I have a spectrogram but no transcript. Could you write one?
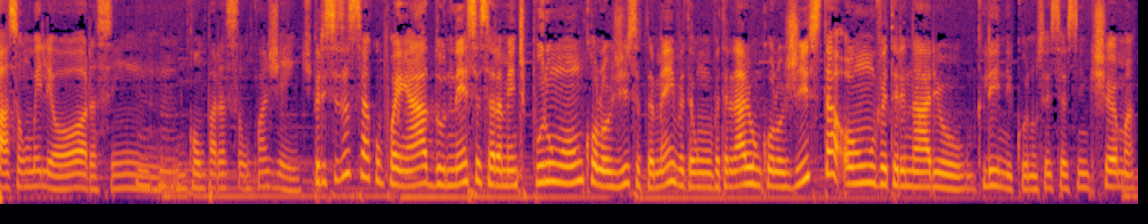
passam melhor, assim, uhum. em comparação com a gente. Precisa ser acompanhado necessariamente por um oncologista também? Vai ter um veterinário oncologista ou um veterinário clínico? Não sei se é assim que chama.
